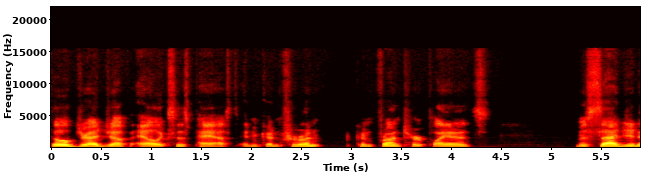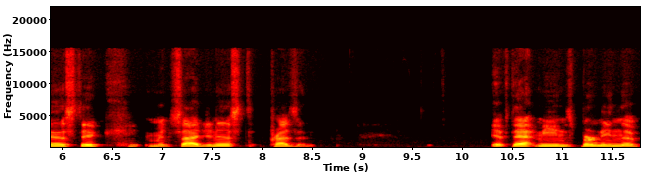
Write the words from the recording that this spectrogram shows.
they'll dredge up Alex's past and confront, confront her planet's misogynistic, misogynist present. If that means burning the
